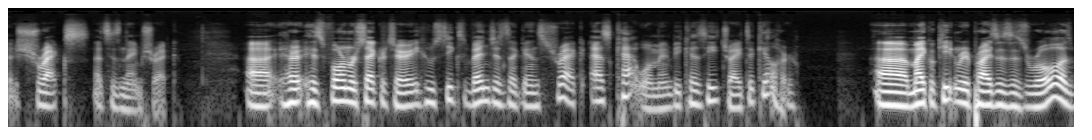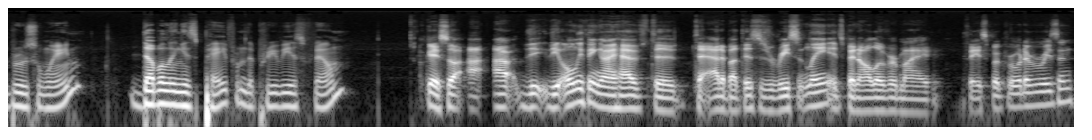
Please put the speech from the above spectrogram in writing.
uh, Schreck's, that's his name, Schreck, uh, her, his former secretary, who seeks vengeance against Schreck as Catwoman because he tried to kill her. Uh, Michael Keaton reprises his role as Bruce Wayne, doubling his pay from the previous film. Okay, so I, I, the the only thing I have to to add about this is recently it's been all over my Facebook for whatever reason.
